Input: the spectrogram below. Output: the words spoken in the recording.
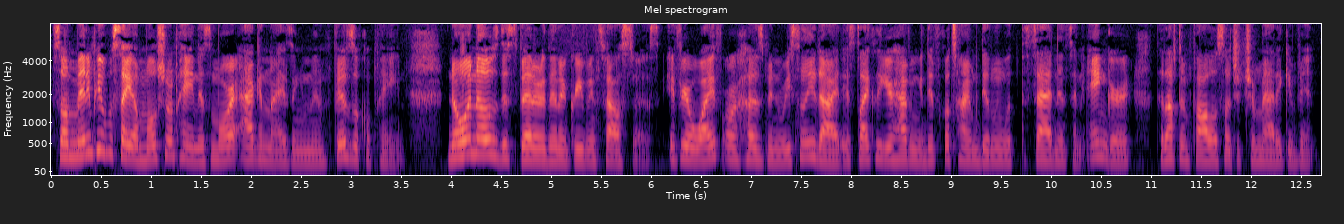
So many people say emotional pain is more agonizing than physical pain. No one knows this better than a grieving spouse does. If your wife or husband recently died, it's likely you're having a difficult time dealing with the sadness and anger that often follow such a traumatic event.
